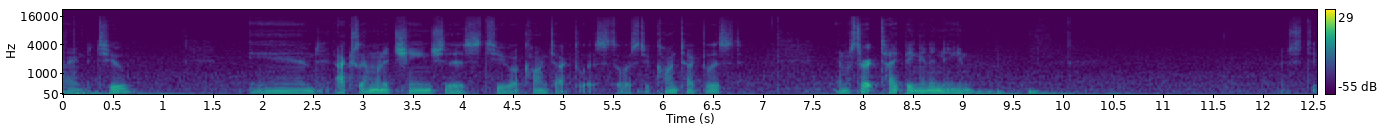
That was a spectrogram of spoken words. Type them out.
signed to. And actually, I'm going to change this to a contact list. So let's do contact list. And we'll start typing in a name. Let's do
